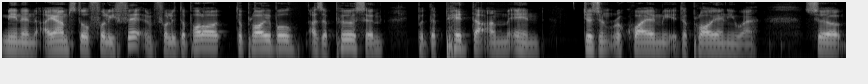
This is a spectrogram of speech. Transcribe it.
meaning I am still fully fit and fully deploy- deployable as a person, but the PID that I'm in doesn't require me to deploy anywhere. So,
